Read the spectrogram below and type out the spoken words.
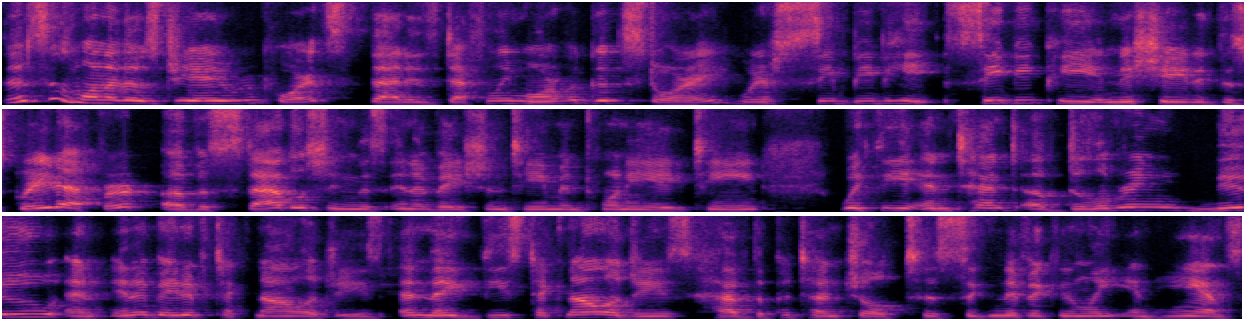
This is one of those GA reports that is definitely more of a good story, where CBP, CBP initiated this great effort of establishing this innovation team in 2018 with the intent of delivering new and innovative technologies. And they, these technologies have the potential to significantly enhance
